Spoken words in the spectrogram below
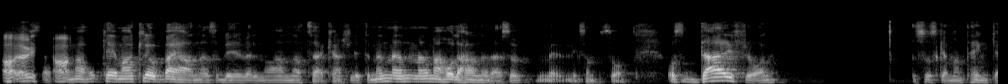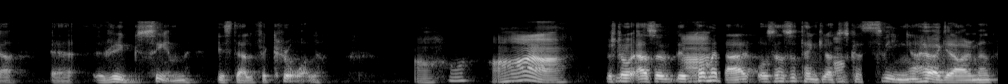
ja, visst, ja. man, okej, man klubbar i handen så blir det väl något annat så här, kanske lite. Men, men, men man håller handen där så liksom så. Och så därifrån så ska man tänka eh, ryggsim istället för crawl. Jaha. Ah, ja. Förstår Alltså du Ja. kommer där och sen så tänker du att du ska svinga högerarmen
